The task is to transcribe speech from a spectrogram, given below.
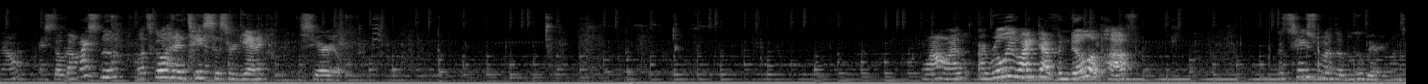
Now, I still got my spoon. Let's go ahead and taste this organic cereal. I, really like that vanilla puff. Let's taste one of the blueberry ones.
